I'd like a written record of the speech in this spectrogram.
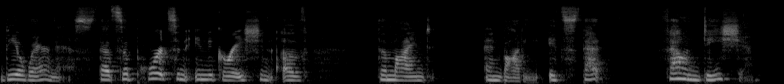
the awareness that supports an integration of the mind and body. It's that foundation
